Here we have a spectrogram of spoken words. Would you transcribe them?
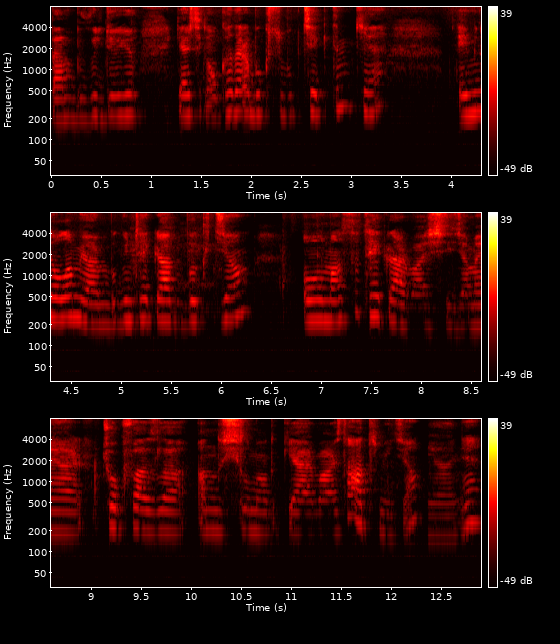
Ben bu videoyu gerçekten o kadar abuk subuk çektim ki emin olamıyorum. Bugün tekrar bir bakacağım. Olmazsa tekrar başlayacağım. Eğer çok fazla anlaşılmadık yer varsa atmayacağım. Yani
